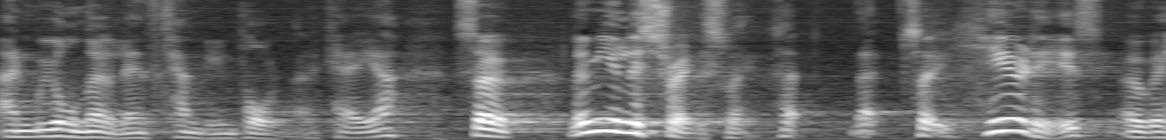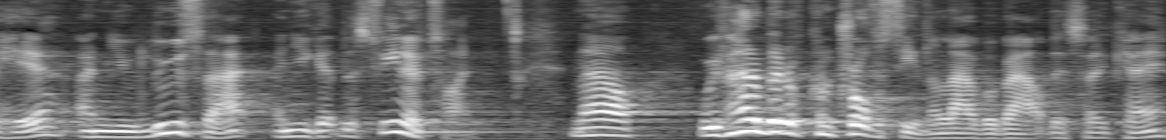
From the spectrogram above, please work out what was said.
and we all know length can be important, okay, yeah? So let me illustrate this way. So, that, so here it is over here, and you lose that, and you get this phenotype. Now, we've had a bit of controversy in the lab about this, okay?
